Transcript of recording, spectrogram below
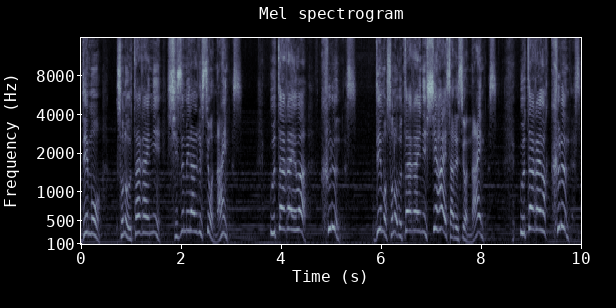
でも、その疑いに沈められる必要はないんです。疑いは来るんです。でもその疑いに支配される必要はないんです。疑いは来るんです。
